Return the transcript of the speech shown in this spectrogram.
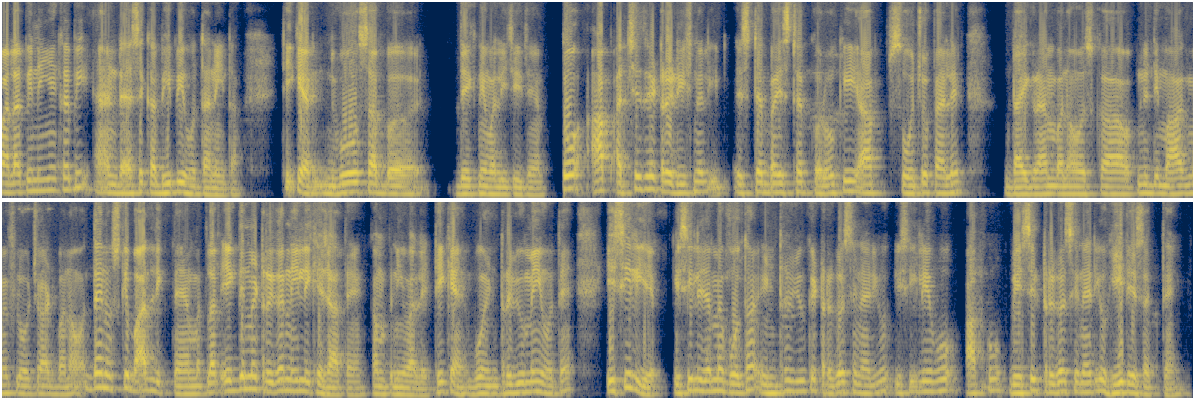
वाला भी नहीं है कभी एंड ऐसे कभी भी होता नहीं था। ठीक है वो सब देखने वाली चीज़ें हैं। तो आप अच्छे से ट्रेडिशनली स्टेप बाय स्टेप करो कि आप सोचो पहले डायग्राम बनाओ उसका, अपने दिमाग में फ्लो चार्ट बनाओ देन उसके बाद लिखते हैं। मतलब एक दिन में ट्रिगर नहीं लिखे जाते हैं कंपनी वाले, ठीक है? वो इंटरव्यू में ही होते हैं। इसीलिए इसीलिए जब मैं बोलता हूँ इंटरव्यू के ट्रिगर सिनेरियो इसीलिए वो आपको बेसिक ट्रिगर सिनेरियो ही दे सकते हैं।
